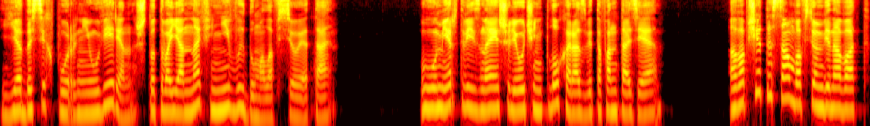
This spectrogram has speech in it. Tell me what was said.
«Я до сих пор не уверен, что твоя Нафь не выдумала все это». «У мертвей, знаешь ли, очень плохо развита фантазия». А вообще ты сам во всем виноват».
